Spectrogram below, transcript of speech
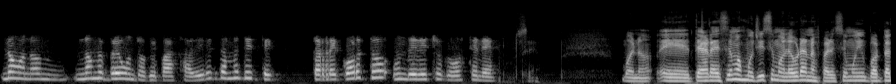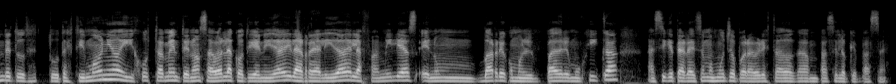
no, no, no me pregunto qué pasa. Directamente te, te recorto un derecho que vos tenés. Sí. Bueno, eh, te agradecemos muchísimo, Laura. Nos pareció muy importante tu, tu, testimonio y justamente no saber la cotidianidad y la realidad de las familias en un barrio como el Padre Mujica. Así que te agradecemos mucho por haber estado acá en Pase lo que pase.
